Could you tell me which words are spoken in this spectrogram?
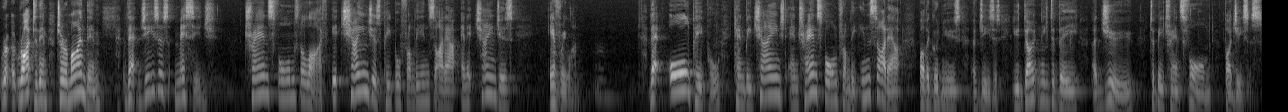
write to them to remind them that Jesus' message transforms the life, it changes people from the inside out, and it changes everyone. That all people can be changed and transformed from the inside out by the good news of Jesus. You don't need to be a Jew to be transformed by Jesus.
